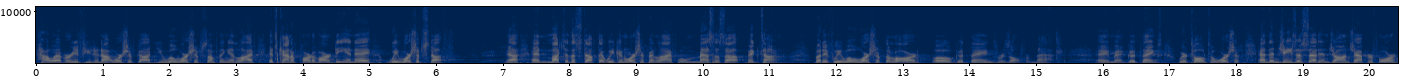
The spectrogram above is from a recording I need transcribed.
However, if you do not worship God, you will worship something in life. It's kind of part of our DNA. We worship stuff. Yeah, and much of the stuff that we can worship in life will mess us up big time. But if we will worship the Lord, oh, good things result from that. Amen. Good things. We're told to worship. And then Jesus said in John chapter 4,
